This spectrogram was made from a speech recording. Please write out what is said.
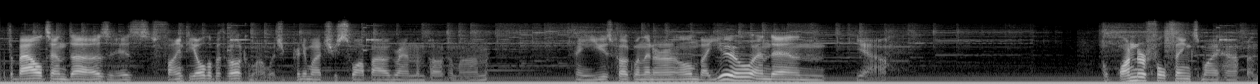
What the battle tent does is find the ultimate Pokemon, which pretty much you swap out random Pokemon. And use Pokemon that are owned by you, and then... yeah. Wonderful things might happen.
